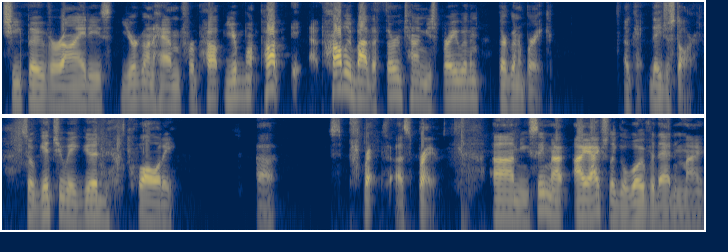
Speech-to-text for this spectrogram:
cheapo varieties, you're going to have them for pop, you're pop, probably by the third time you spray with them, they're going to break. Okay, they just are. So get you a good quality uh, spray, uh, sprayer. Um, you see my, I actually go over that in my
